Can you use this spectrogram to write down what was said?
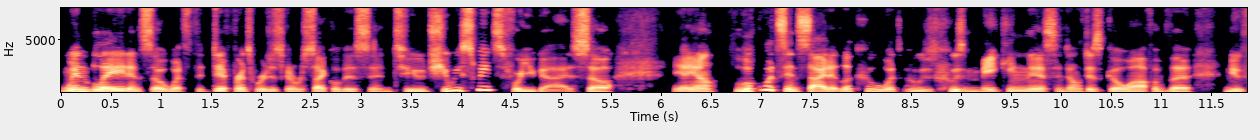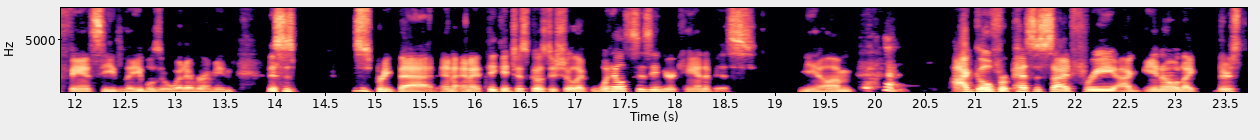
wind blade. And so, what's the difference? We're just going to recycle this into chewy sweets for you guys. So, you know, look what's inside it. Look who what who's who's making this, and don't just go off of the new fancy labels or whatever. I mean, this is this is pretty bad, and and I think it just goes to show like what else is in your cannabis. You know, I'm I go for pesticide free. I you know like there's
